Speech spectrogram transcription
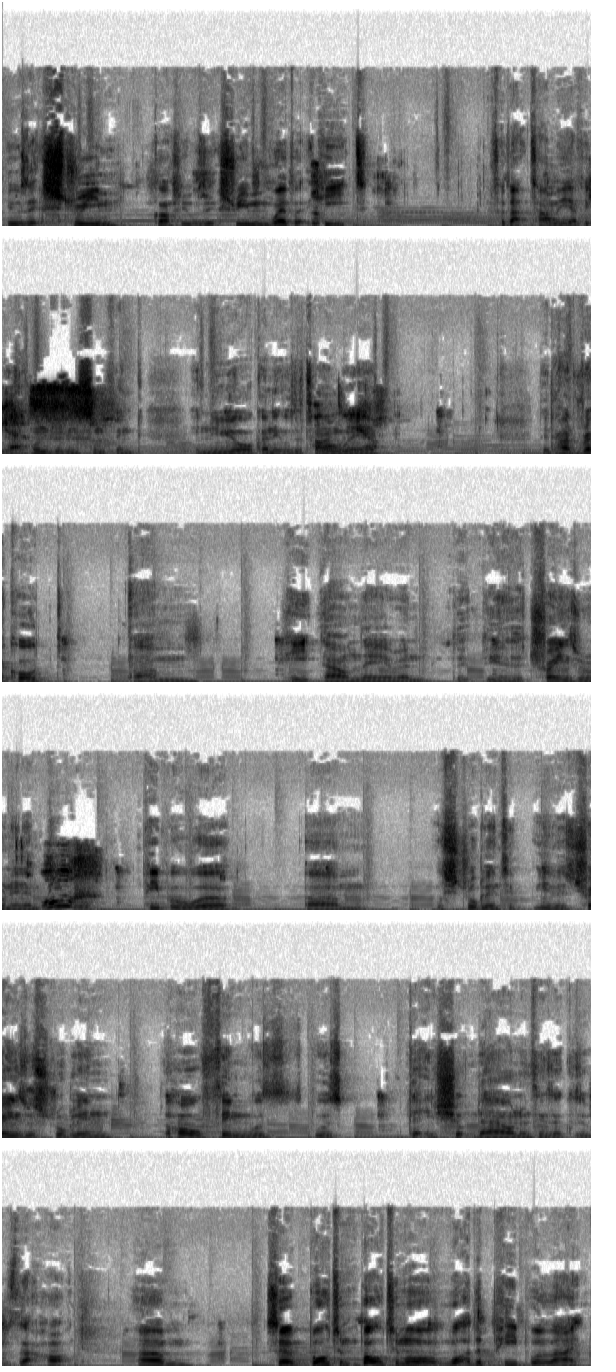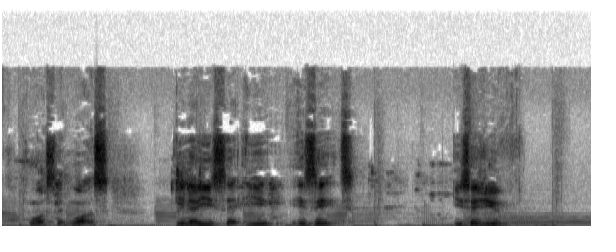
it was extreme. Gosh, it was extreme weather, heat for that time. Oh, I think yes. it was hundred and something in New York, and it was a time oh, where yeah. they'd had record um, heat down there, and the, you know, the trains were running, and people people were um, were struggling to, you know, the trains were struggling. The whole thing was was getting shut down and things like because it was that hot. Um, so Baltimore, what are the people like? What's it? What's you know? You said you is it? You said you've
